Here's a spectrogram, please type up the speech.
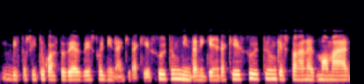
biztosítjuk azt az érzést, hogy mindenkire készültünk, minden igényre készültünk, és talán ez ma már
